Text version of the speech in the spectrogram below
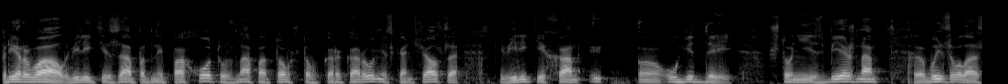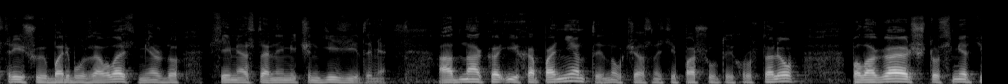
прервал Великий Западный поход, узнав о том, что в Каракаруме скончался великий хан э, Угидей, что неизбежно вызвало острейшую борьбу за власть между всеми остальными чингизитами. Однако их оппоненты, ну, в частности, Пашут и Хрусталев, полагают, что смерть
